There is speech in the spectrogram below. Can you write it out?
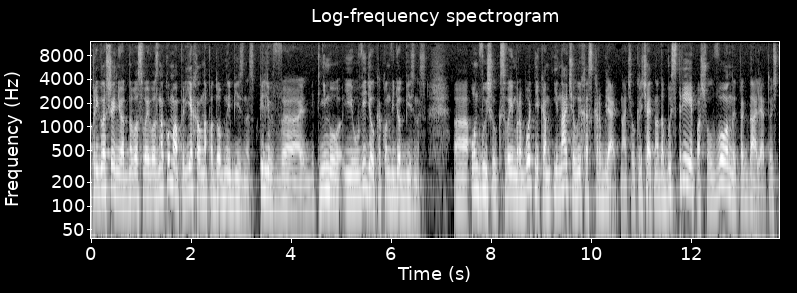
приглашению одного своего знакомого приехал на подобный бизнес. Или в, э, к нему и увидел как он ведет бизнес. А, он вышел к своим работникам и начал их оскорблять. Начал кричать надо быстрее пошел вон и так далее. То есть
